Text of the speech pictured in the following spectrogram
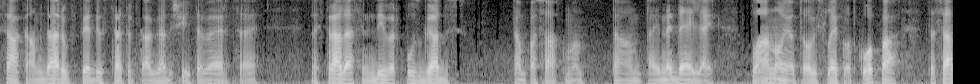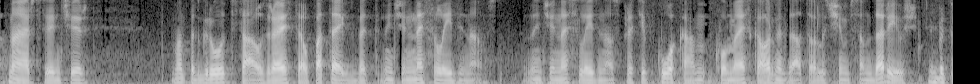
sākām darbu pie 24. gada šī VRC. Mēs strādāsim divus ar pus gadus tam pasākumam, tam nedēļai. Plānojot to visu liekot kopā, tas apmērs ir Man pat grūti tā uzreiz pateikt, bet viņš ir nesalīdzināms. Viņš ir nesalīdzināms pret jebko, kā, ko mēs kā organizatori līdz šim esam darījuši. Bet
